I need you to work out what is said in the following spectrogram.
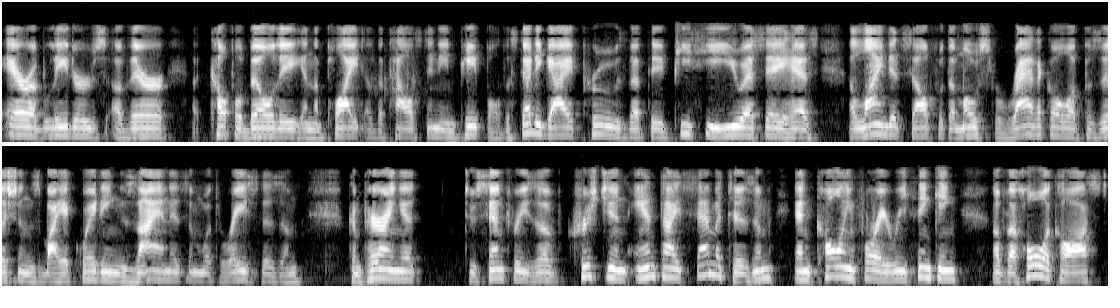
Arab leaders of their culpability in the plight of the Palestinian people. The study guide proves that the PCUSA has aligned itself with the most radical of positions by equating Zionism with racism, comparing it to centuries of Christian anti Semitism, and calling for a rethinking of the Holocaust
